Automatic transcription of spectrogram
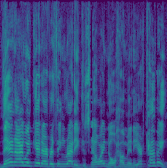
Then I would get everything ready because now I know how many are coming.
